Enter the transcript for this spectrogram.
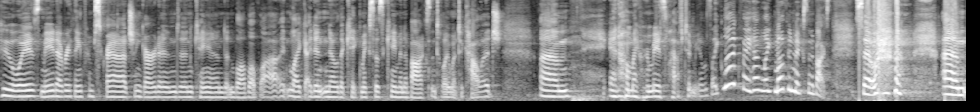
who always made everything from scratch and gardened and canned and blah, blah, blah. Like, I didn't know that cake mixes came in a box until I went to college. Um, and all my roommates laughed at me. I was like, look, they have like muffin mix in a box. So, um,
